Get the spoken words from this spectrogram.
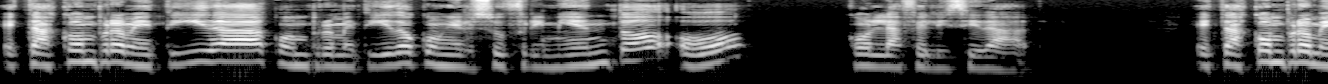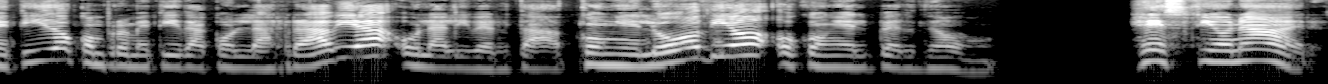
¿Estás comprometida, comprometido con el sufrimiento o con la felicidad? ¿Estás comprometido, comprometida con la rabia o la libertad? ¿Con el odio o con el perdón? Gestionar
